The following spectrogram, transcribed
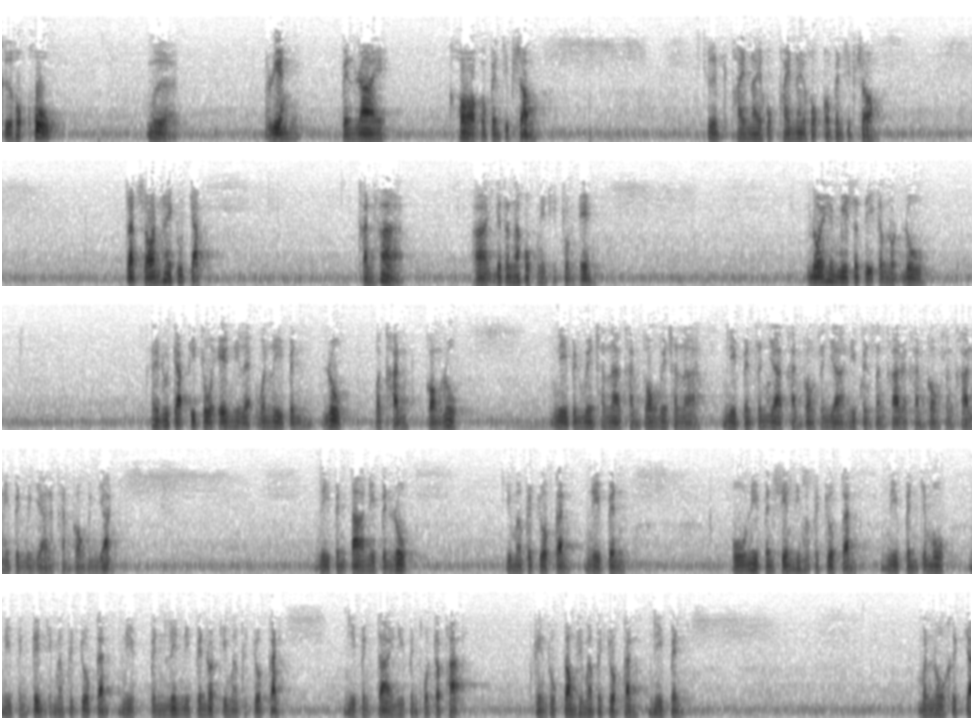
คือหกคู่ เมื่อเรียงเป็นรายข้อก็เป็นสิบสอง คือภายในหกภายในหกก็เป็นสิบสองจัดสอนให้รู้จักขันห้า อายตนะหกในที่ตนเอง โดยให้มีสติกำหนดดู ให้รู้จักที่ตัวเองนี่แหละ วันนี้เป็นรูปประขันกองรูป นี่เป็นเวทนาขันกองเวทนา นี่เป็นสัญญาขันกองสัญญา นี่เป็นสังขารขันกองสังขาร นี่เป็นวิญญาณขันกองวิญญาณ นี่เป็นตา นี่เป็นรูป ที่มาประจวบกัน นี่เป็นหูนี่เป็นเสียงที่มาประจวบกัน นี่เป็นจมูก นี่เป็นกลิ่นที่มาประจบกัน นี่เป็นลิ้นนี่เป็นรสที่มาประจบกัน นี่เป็นกายนี่เป็นโพธพะสิ่งถูกต้องที่มาประจบกัน นี่เป็นมโนคือใจ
